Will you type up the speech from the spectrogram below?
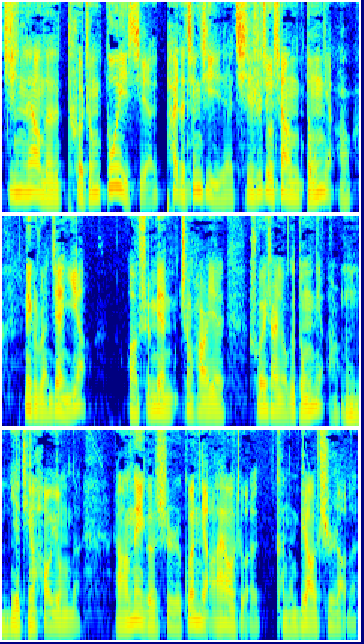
尽量的特征多一些，拍的清晰一些。其实就像懂鸟那个软件一样哦。顺便正好也说一下，有个懂鸟嗯也挺好用的。然后那个是观鸟爱好者可能比较知道的，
